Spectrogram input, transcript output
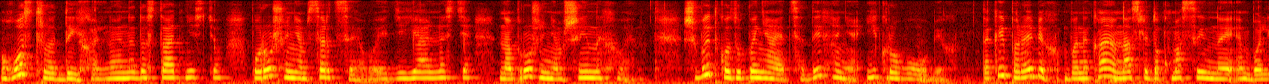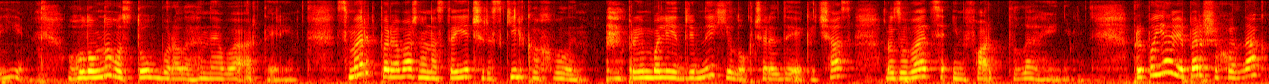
гострою дихальною недостатністю, порушенням серцевої діяльності, напруженням шийних вен. Швидко зупиняється дихання і кровообіг. Такий перебіг виникає внаслідок масивної емболії головного стовбура легеневої артерії. Смерть переважно настає через кілька хвилин. При емболії дрібних гілок через деякий час розвивається інфаркт легенів. При появі перших ознак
